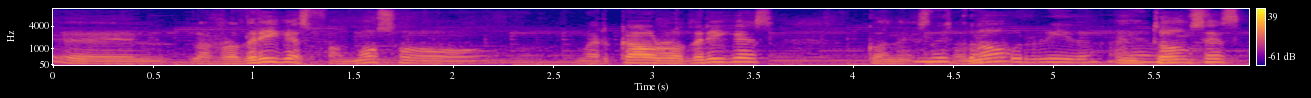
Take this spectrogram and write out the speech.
eh, la Rodríguez, famoso mercado Rodríguez, con esto, Muy concurrido, ¿no? Entonces,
